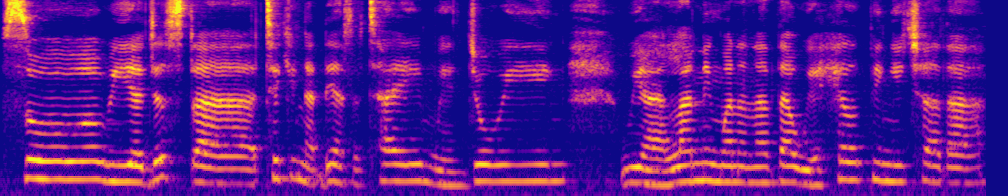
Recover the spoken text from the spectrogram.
So we are just uh taking a day at a time. We're enjoying. We are learning one another. We're helping each other.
